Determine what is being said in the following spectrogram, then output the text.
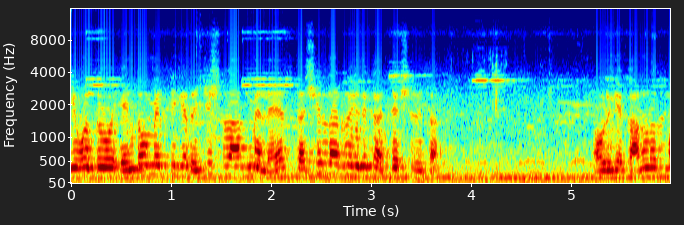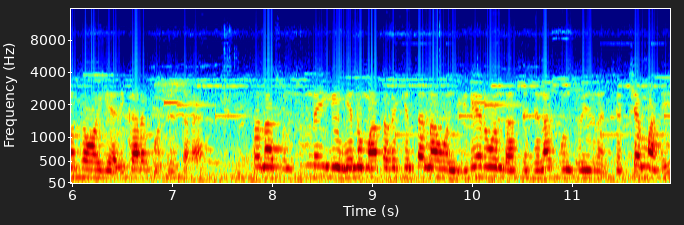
ಈ ಒಂದು ಎಂಡೋಮೆಂಟಿಗೆ ರಿಜಿಸ್ಟರ್ ಆದಮೇಲೆ ತಹಶೀಲ್ದಾರರು ಇದಕ್ಕೆ ಅಧ್ಯಕ್ಷರಿರ್ತಾರೆ ಅವರಿಗೆ ಕಾನೂನಾತ್ಮಕವಾಗಿ ಅಧಿಕಾರ ಕೊಟ್ಟಿರ್ತಾರೆ. ಸೊ ನಾವು ಸುಮ್ಮ ಸುಮ್ಮನೆ ಈಗ ಏನು ಮಾತಾಡೋಕ್ಕಿಂತ ನಾವು ಒಂದು ಹಿರಿಯರು ಒಂದು ಹತ್ತು ಜನ ಕುಂತು ಇದನ್ನು ಚರ್ಚೆ ಮಾಡಿ.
